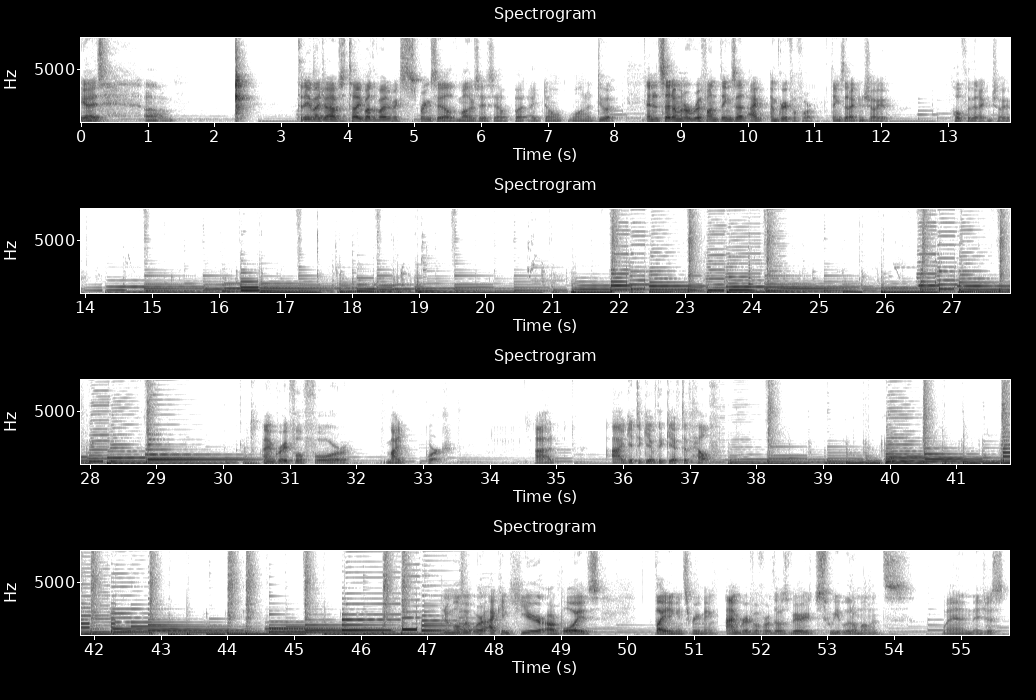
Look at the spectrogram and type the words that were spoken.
Hey guys, um, today my job is to tell you about the Vitamix spring sale, the Mother's Day sale, but I don't want to do it. And instead I'm going to riff on things that I, I'm grateful for, things that I can show you. Hopefully that I can show you. Grateful for my work. Uh, I get to give the gift of health. In a moment where I can hear our boys fighting and screaming. I'm grateful for those very sweet little moments when they just,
